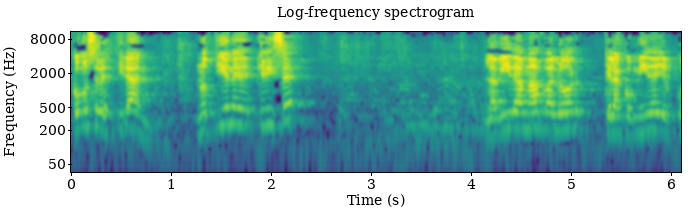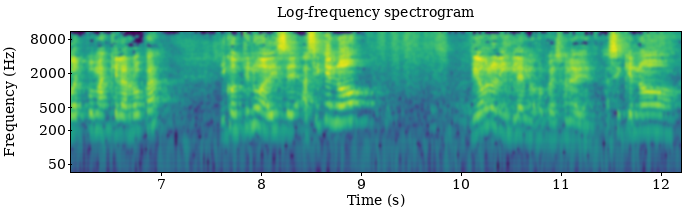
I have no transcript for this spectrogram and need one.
cómo se vestirán. No tiene, ¿qué dice? La vida más valor que la comida y el cuerpo más que la ropa. Y continúa, dice, así que no, digámoslo en inglés mejor para que suene bien, así que no,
